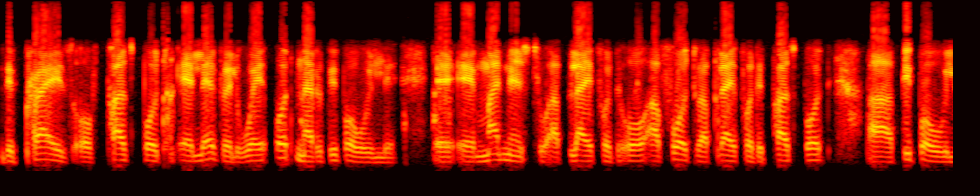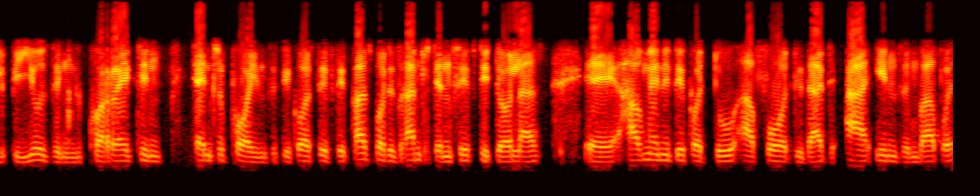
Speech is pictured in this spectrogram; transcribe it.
the price of passport to a level where ordinary people will uh, uh, manage to apply for the or afford to apply for the passport, uh, people will be using correcting entry points because if the passport is $150, uh, how many people do afford that are in Zimbabwe?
